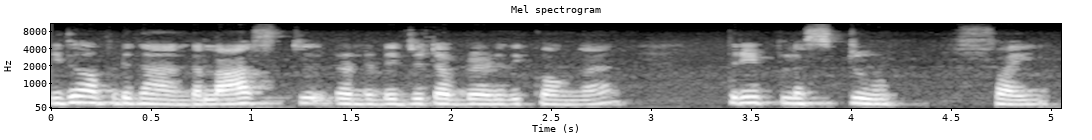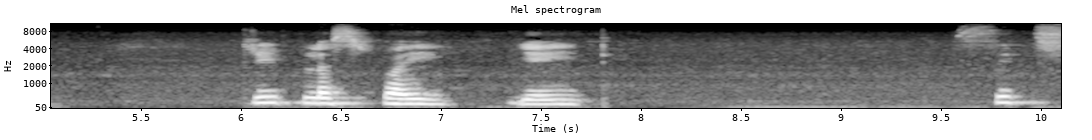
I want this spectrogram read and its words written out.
இதுவும் அப்படி தான் அந்த லாஸ்ட்டு ரெண்டு டிஜிட் அப்படி எழுதிக்கோங்க. Three plus two five three plus five eight. Six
